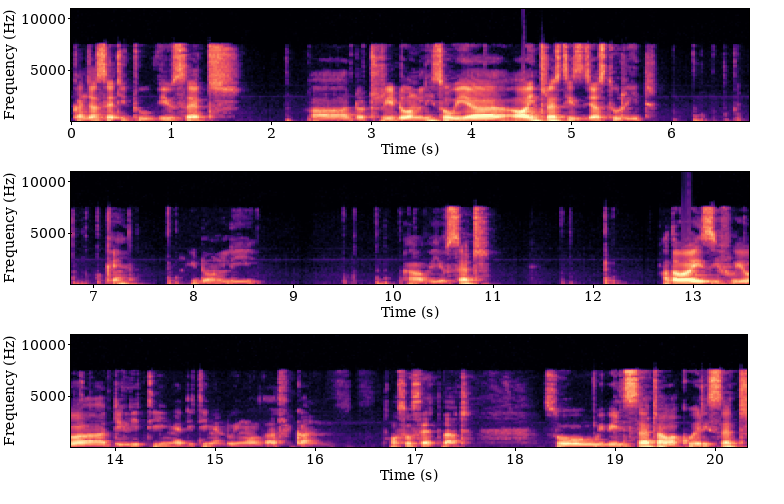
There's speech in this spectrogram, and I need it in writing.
can just set it to view set uh, dot read only so we are our interest is just to read okay read only uh, view set Otherwise, if we were deleting, editing, and doing all that, we can also set that. So we will set our query set.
